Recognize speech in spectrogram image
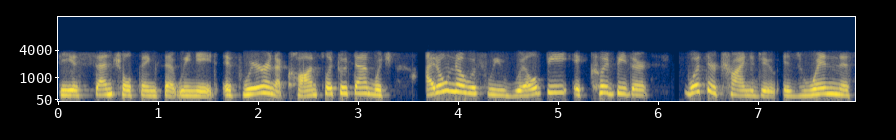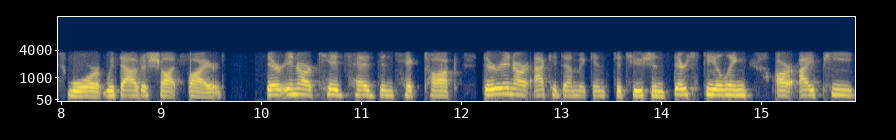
the essential things that we need. If we're in a conflict with them, which I don't know if we will be, it could be they're what they're trying to do is win this war without a shot fired. They're in our kids' heads in TikTok. They're in our academic institutions. They're stealing our IP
